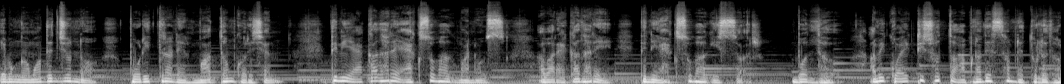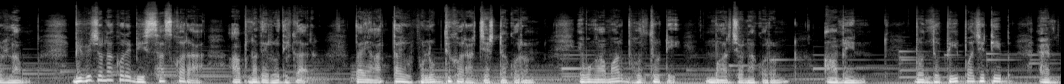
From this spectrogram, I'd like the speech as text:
এবং আমাদের জন্য পরিত্রাণের মাধ্যম করেছেন। তিনি একাধারে একশো ভাগ মানুষ, আবার একাধারে তিনি একশো ভাগ ঈশ্বর। বন্ধু আমি কয়েকটি সত্য আপনাদের সামনে তুলে ধরলাম। বিবেচনা করে বিশ্বাস করা আপনাদের অধিকার। তাই আত্মায় উপলব্ধি করার চেষ্টা করুন এবং আমার ভুল ত্রুটি মার্জনা করুন। আমিন। বন্ধু be positive and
